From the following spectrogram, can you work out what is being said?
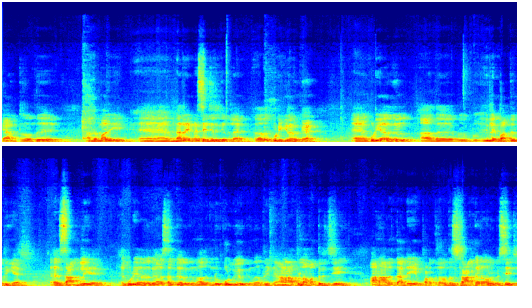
கேரக்டர் வந்து அந்த மாதிரி நிறைய மெசேஜ் இருக்குது இதில். அதாவது குடிக்கிறவங்க குடியார்கள் அந்த இதிலே பார்த்துருப்பீங்க. சாங்லேயே குடியார்கள் சங்கம் இருக்கணும் அதுக்கு கொள்கை இருக்கணும் அப்படின்னு. ஆனால் அப்படிலாம் வந்துருச்சு. ஆனால் அதை தாண்டி படத்தில் வந்து ஸ்ட்ராங்கான ஒரு மெசேஜ்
